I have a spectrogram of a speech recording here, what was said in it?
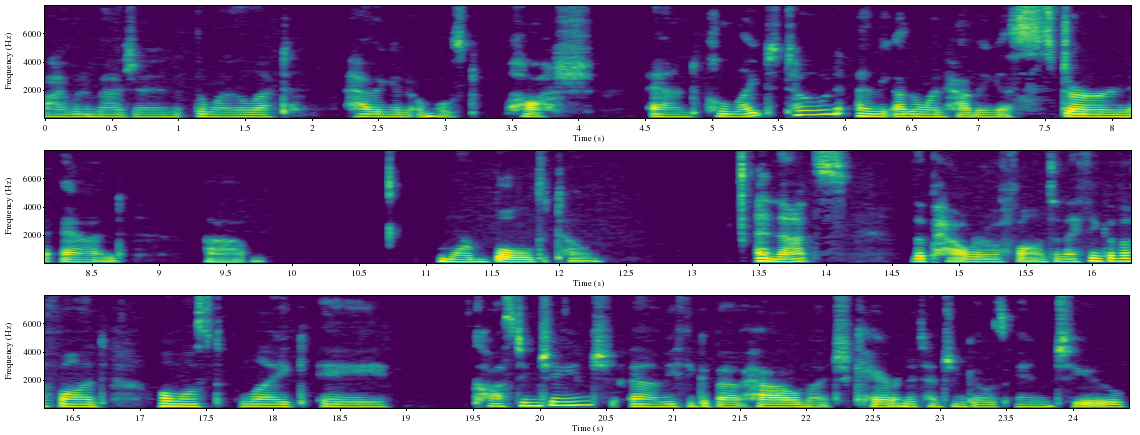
I would imagine the one on the left having an almost posh and polite tone, and the other one having a stern and um, more bold tone. And that's the power of a font. And I think of a font almost like a costume change. Um, you think about how much care and attention goes into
